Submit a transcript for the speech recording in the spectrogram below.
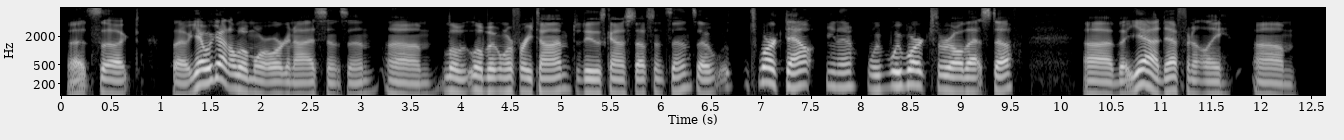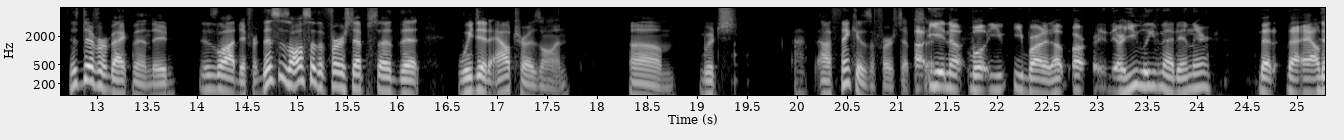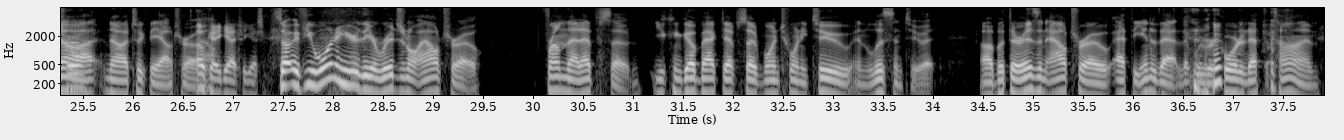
that sucked. So yeah, we've gotten a little more organized since then. Um, a little, little bit more free time to do this kind of stuff since then. So it's worked out. You know, we we worked through all that stuff. Uh, but yeah, definitely Um, it's different back then, dude. It was a lot different. This is also the first episode that we did outros on, um, which I, I think was the first Uh, episode. you know, well, you, you brought it up. Are, are you leaving that in there? That that outro? no, I, no, I took the outro. out. okay, gotcha, gotcha. So if you want to hear the original outro from that episode, you can go back to episode 122 and listen to it. Uh, but there is an outro at the end of that that we recorded at the time,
